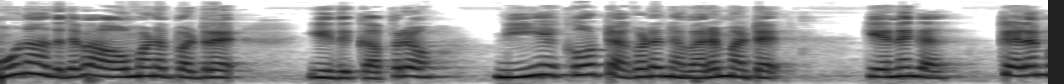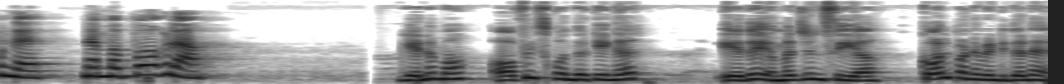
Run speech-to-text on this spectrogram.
மூணாவது தடவை அவமானப்படுறேன். இதுக்கப்புறம் நீயே கூப்பிட்டா கூட நான் வரமாட்டேன். என்னங்க கிளம்புங்க. நம்ம போகலாம். என்னம்மா ஆஃபீஸ்க்கு வந்திருக்கீங்க? எது எமர்ஜென்சியா கால் பண்ண வேண்டியதானே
